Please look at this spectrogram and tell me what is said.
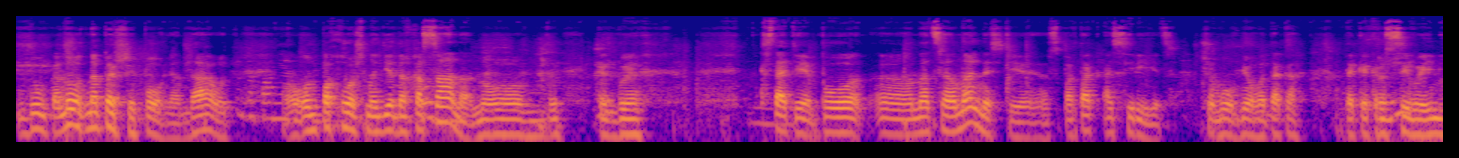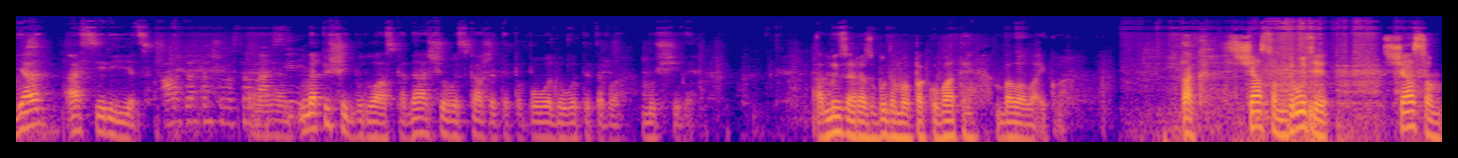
думка. Ну, от на перший погляд, да, от, он похож на деда Хасана, но как бы, кстати, по э, національності Спартак ассирієць. Чому в нього така, таке красиве ім'я Ассирієць? А вот это что за страна Е, Сирия? Напишіть, будь ласка, да, що ви скажете по поводу вот этого мужчини. А ми зараз будемо пакувати балалайку. Так, з часом, друзі, з часом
